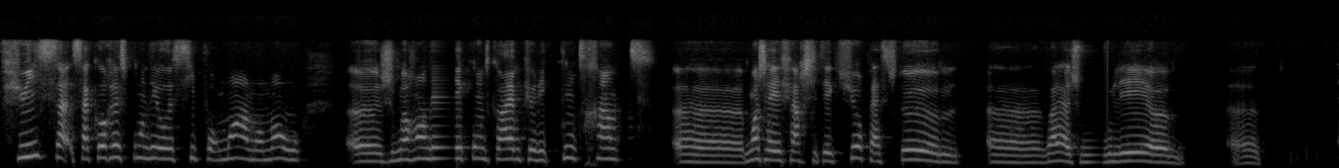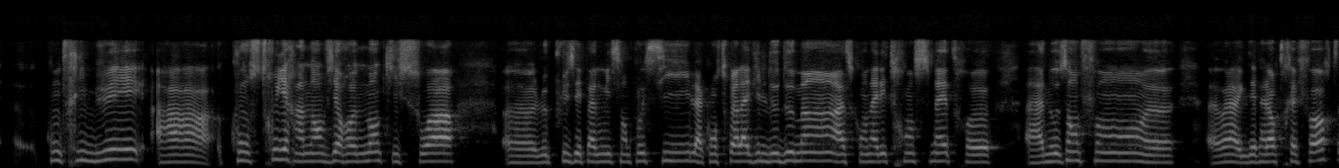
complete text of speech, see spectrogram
puis, ça, correspondait aussi pour moi à un moment où je me rendais compte quand même que les contraintes, moi j'avais fait architecture parce que voilà, je voulais contribuer à construire un environnement qui soit euh, le plus épanouissant possible, à construire la ville de demain, à ce qu'on allait transmettre euh, à nos enfants, euh, voilà, avec des valeurs très fortes.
